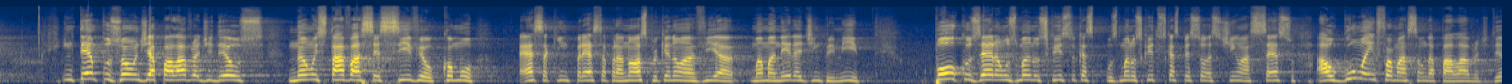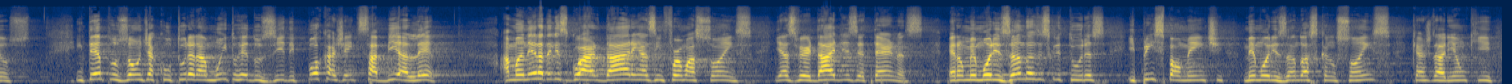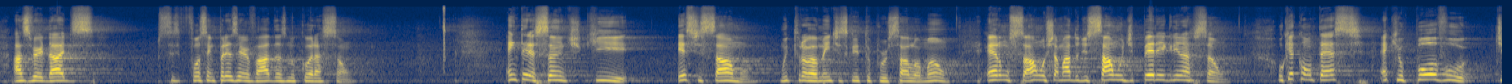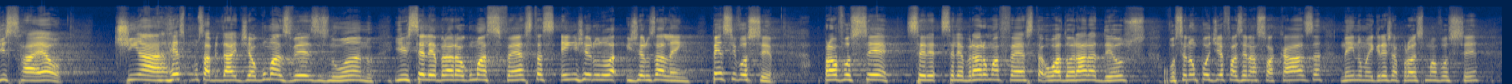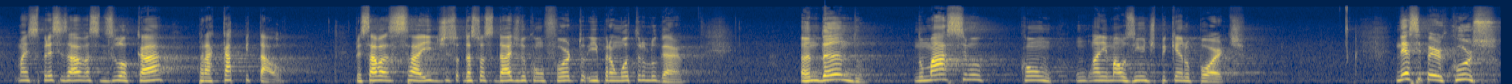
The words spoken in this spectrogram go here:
Em tempos onde a palavra de Deus não estava acessível como essa aqui impressa para nós, porque não havia uma maneira de imprimir, poucos eram os manuscritos, que as, os manuscritos que as pessoas tinham acesso a alguma informação da palavra de Deus. Em tempos onde a cultura era muito reduzida e pouca gente sabia ler, a maneira deles guardarem as informações e as verdades eternas eram memorizando as escrituras e principalmente memorizando as canções que ajudariam que as verdades fossem preservadas no coração. É interessante que este salmo, muito provavelmente escrito por Salomão, era um salmo chamado de salmo de peregrinação. O que acontece é que o povo de Israel tinha a responsabilidade de algumas vezes no ano ir celebrar algumas festas em Jerusalém. Pense você, para você celebrar uma festa ou adorar a Deus, você não podia fazer na sua casa, nem numa igreja próxima a você, mas precisava se deslocar para a capital. Precisava sair da sua cidade do conforto e ir para um outro lugar. Andando, no máximo com um animalzinho de pequeno porte. Nesse percurso,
